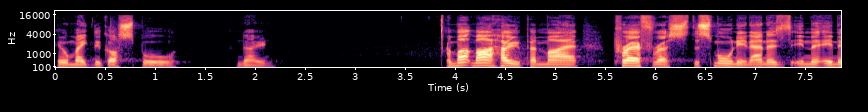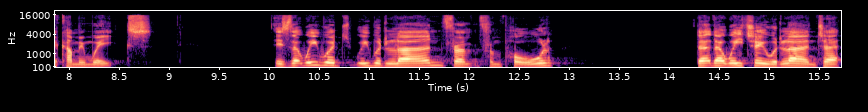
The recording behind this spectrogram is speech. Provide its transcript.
He'll make the gospel known. And my, my hope and my prayer for us this morning and as in the, in the coming weeks is that we would, we would learn from, from Paul, that, that we too would learn to,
